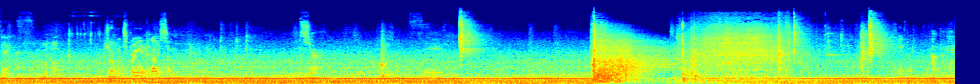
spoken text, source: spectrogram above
Six. Mm-hmm. Do you want me to bring it closer? Sure. Let's see. There you go. Okay.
